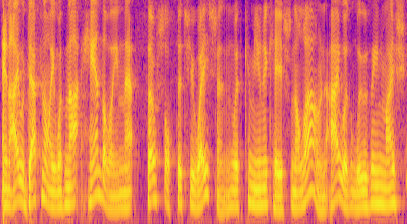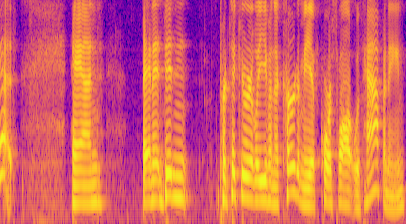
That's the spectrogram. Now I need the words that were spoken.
and I definitely was not handling that social situation with communication alone. I was losing my shit, and and it didn't particularly even occur to me, of course, while it was happening,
